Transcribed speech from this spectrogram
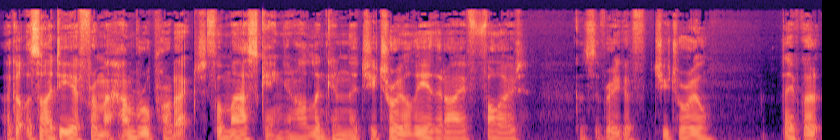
I got this idea from a Humbrol product for masking and I'll link in the tutorial there that I followed because it's a very good tutorial. They've got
